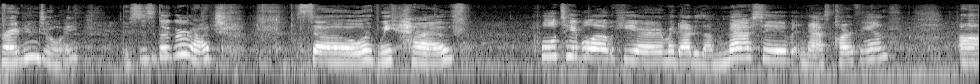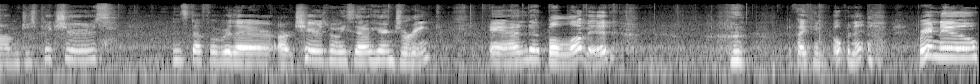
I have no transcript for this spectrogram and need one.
pride and joy. This is the garage. So we have pool table out here. My dad is a massive NASCAR fan. Um, just pictures and stuff over there, our chairs when we sit out here and drink, and beloved, if I can open it, brand new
